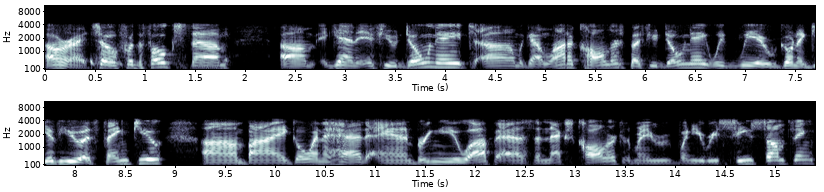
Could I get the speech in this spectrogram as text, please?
all right. So for the folks, um, um, again, if you donate, um, we got a lot of callers, but if you donate, we, we are going to give you a thank you um, by going ahead and bringing you up as the next caller. Because when you when you receive something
